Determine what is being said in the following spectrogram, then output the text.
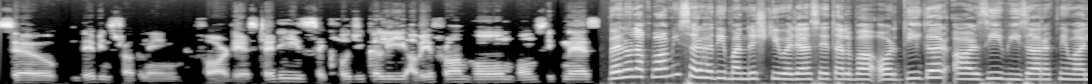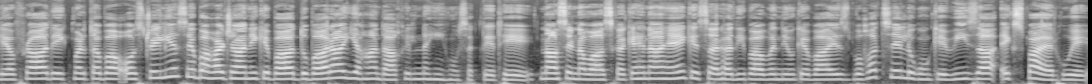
So they've been struggling for their studies psychologically away from home home sickness بین الاقوامی سرحدی بندش کی وجہ سے طلبہ اور دیگر عارضی ویزا رکھنے والے افراد ایک مرتبہ آسٹریلیا سے باہر جانے کے بعد دوبارہ یہاں داخل نہیں ہو سکتے تھے ناصر نواز کا کہنا ہے کہ سرحدی پابندیوں کے باعث بہت سے لوگوں کے ویزا ایکسپائر ہوئے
